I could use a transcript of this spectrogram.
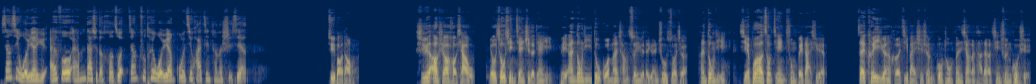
相信我院与 FOM 大学的合作将助推我院国际化进程的实现。据报道，十月二十二号下午，由周迅监制的电影《陪安东尼度过漫长岁月》的原著作者安东尼携波尔走进中北大学，在科艺院和几百师生共同分享了他的青春故事。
